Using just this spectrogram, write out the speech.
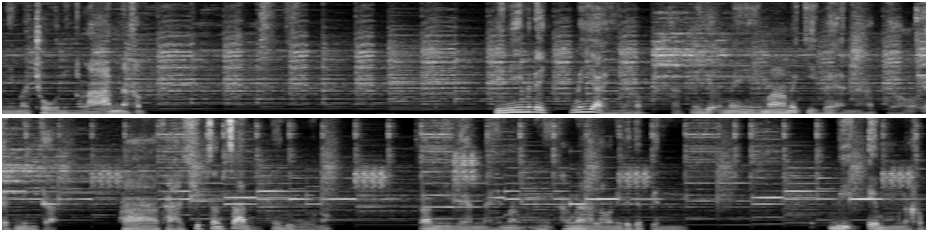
มีมาโชว์หนึ่งล้านนะครับ ปีนี้ไม่ได้ไม่ใหญ่นะครับจัดไม่เยอะไม่มาไม่กี่แบรนด์นะครับ เดี๋ยวแอดมินจะ พาถ่ายคลิปสั้น ๆ ให้ดูเนาะถ้ามีแบรนด์ไหนมั่งนี่ข้างหน้าเรานี่ก็จะเป็น BM นะครับ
